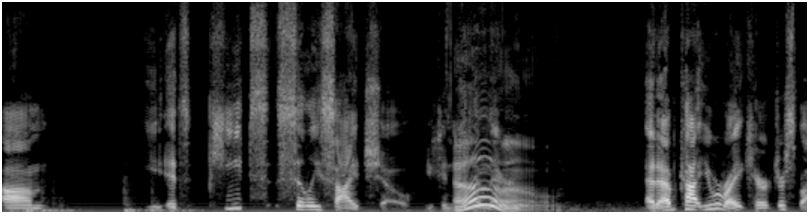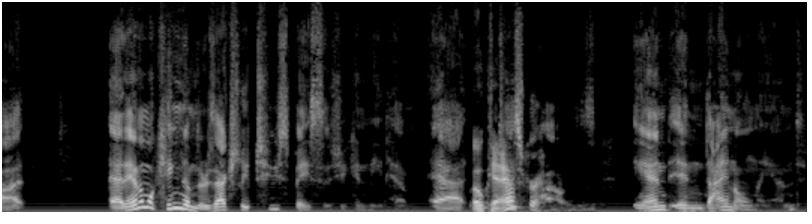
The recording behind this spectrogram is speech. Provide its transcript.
um, it's Pete's Silly Sideshow. You can meet him there. Oh, At Epcot, you were right, character spot. At Animal Kingdom, there's actually two spaces you can meet him at Okay. Tusker House and in Dino Land.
